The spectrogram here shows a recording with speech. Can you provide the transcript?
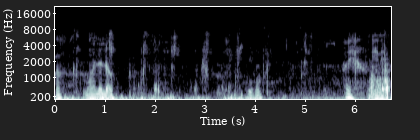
No? Mga lalaw. Ayun. Ay, init.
